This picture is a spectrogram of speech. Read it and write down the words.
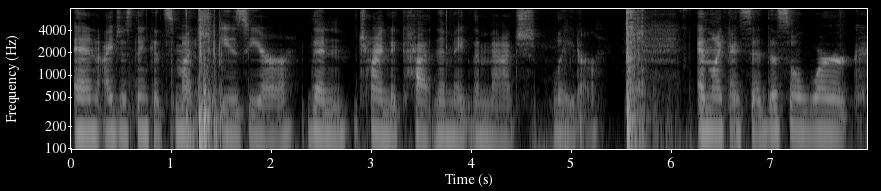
And I just think it's much easier than trying to cut and then make them match later. And like I said, this will work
